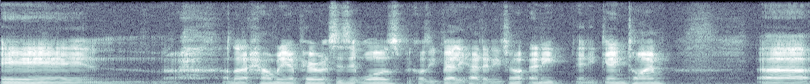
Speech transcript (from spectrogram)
in I don't know how many appearances it was because he barely had any any any game time. Uh,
